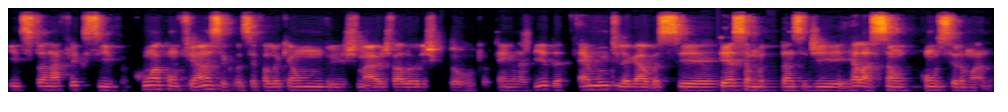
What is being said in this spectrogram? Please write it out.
e de se tornar flexível. Com a confiança, que você falou que é um dos maiores valores que eu, que eu tenho na vida, é muito legal você ter essa mudança de relação com o ser humano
